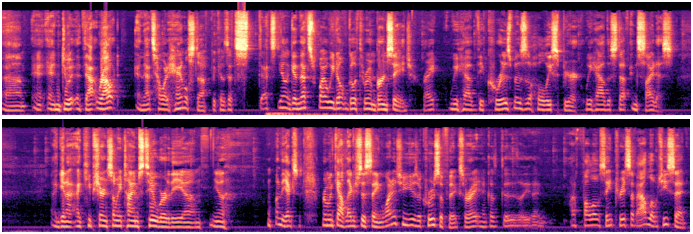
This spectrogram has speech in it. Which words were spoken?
Um, and, and, do it at that route, and that's how it handles stuff. Because that's that's you know again that's why we don't go through and burn sage, right? We have the charismas of the Holy Spirit. We have the stuff inside us. Again, I, I keep sharing so many times too, where the um, you know one of the ex- Roman Catholic exorcists is saying, "Why don't you use a crucifix?" Right? Because I follow Saint Teresa of Avila. What she said,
